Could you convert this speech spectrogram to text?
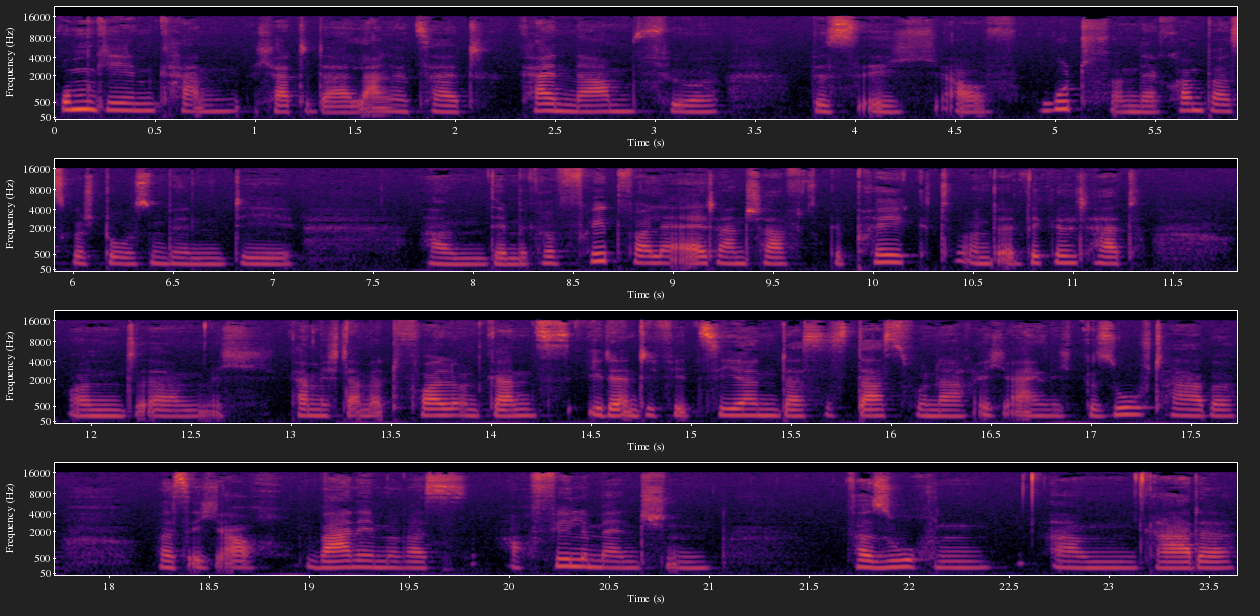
umgehen kann. Ich hatte da lange Zeit keinen Namen für, bis ich auf Ruth von der Kompass gestoßen bin, die ähm, den Begriff friedvolle Elternschaft geprägt und entwickelt hat. Und ähm, ich kann mich damit voll und ganz identifizieren. Das ist das, wonach ich eigentlich gesucht habe, was ich auch wahrnehme, was auch viele Menschen versuchen, ähm, gerade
